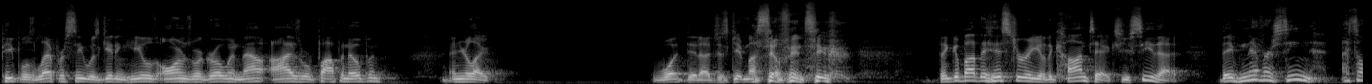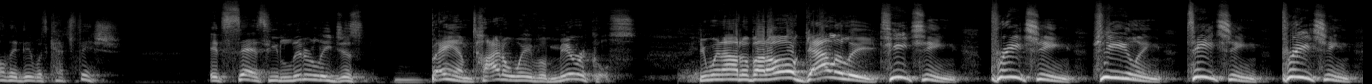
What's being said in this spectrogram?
People's leprosy was getting healed, arms were growing out, eyes were popping open. And you're like, what did I just get myself into? Think about the history of the context. You see that. They've never seen that. That's all they did was catch fish. It says he literally just bam, tidal wave of miracles. He went out about all Galilee, teaching, preaching, healing, teaching, preaching,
